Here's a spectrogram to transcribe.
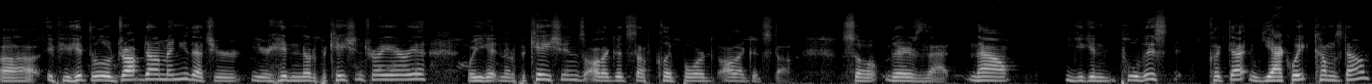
Uh, if you hit the little drop down menu, that's your, your hidden notification tray area where you get notifications, all that good stuff, clipboard, all that good stuff. So there's that. Now you can pull this, click that, and Yakuake comes down.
